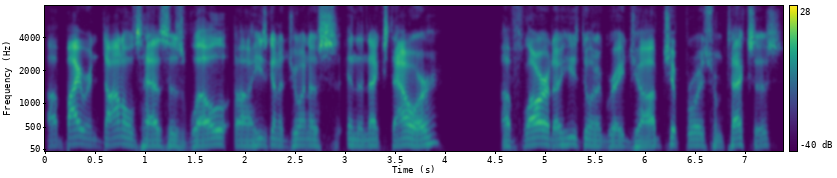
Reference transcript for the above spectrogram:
Uh, Byron Donalds has as well. Uh, he's going to join us in the next hour of Florida. He's doing a great job. Chip Roy's from Texas.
